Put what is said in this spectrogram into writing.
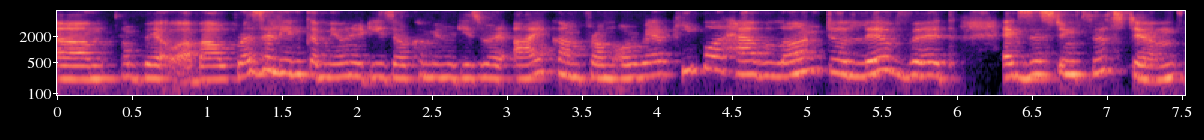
um, about resilient communities or communities where I come from or where people have learned to live with existing systems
